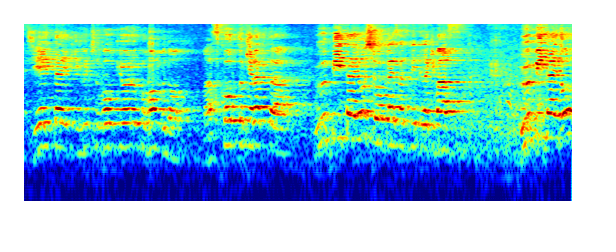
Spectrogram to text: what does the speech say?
自衛隊岐阜地方協力本部のマスコットキャラクターウーピー隊を紹介させていただきます。ウーピー隊どうぞ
